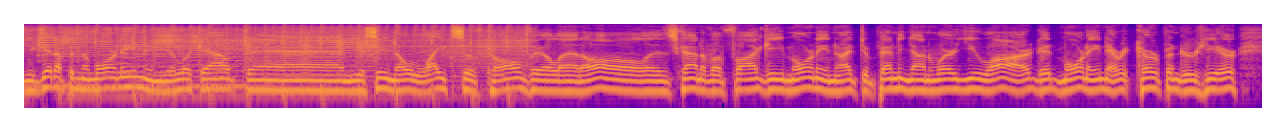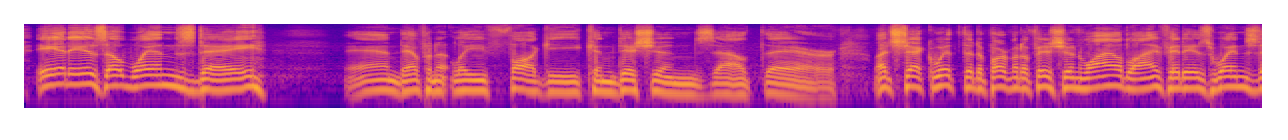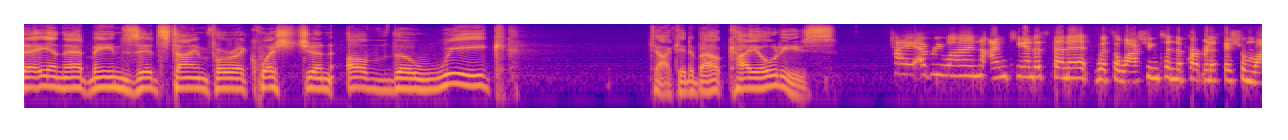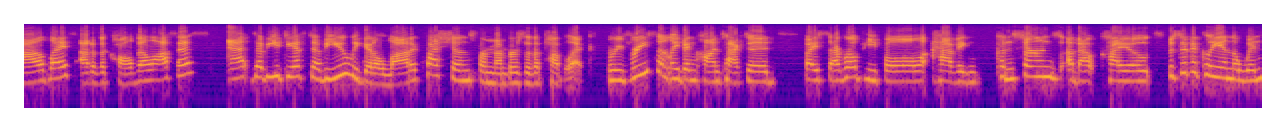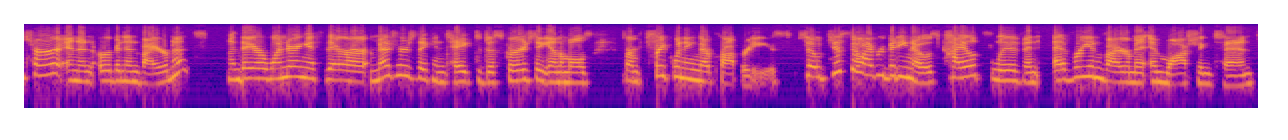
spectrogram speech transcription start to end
you get up in the morning and you look out and you see no lights of Colville at all. It's kind of a foggy morning, right? Depending on where you are. Good morning, Eric Carpenter here. It is a Wednesday and definitely foggy conditions out there. Let's check with the Department of Fish and Wildlife. It is Wednesday, and that means it's time for a question of the week. Talking about coyotes. Hi, everyone. I'm Candace Bennett with the Washington Department of Fish and Wildlife out of the Colville office. At WDFW, we get a lot of questions from members of the public. We've recently been contacted by several people having concerns about coyotes, specifically in the winter and in urban environments. And they are wondering if there are measures they can take to discourage the animals from frequenting their properties. So, just so everybody knows, coyotes live in every environment in Washington.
